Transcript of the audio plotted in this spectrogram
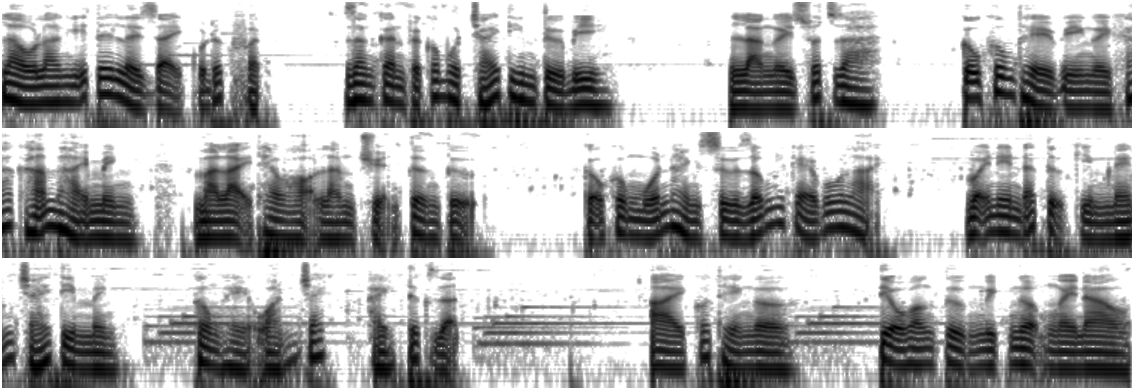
Lào là nghĩ tới lời dạy của Đức Phật rằng cần phải có một trái tim từ bi. Là người xuất gia, cậu không thể vì người khác hãm hại mình mà lại theo họ làm chuyện tương tự. Cậu không muốn hành xử giống như kẻ vô lại, vậy nên đã tự kìm nén trái tim mình, không hề oán trách hay tức giận. Ai có thể ngờ, tiểu hoàng tử nghịch ngợm ngày nào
